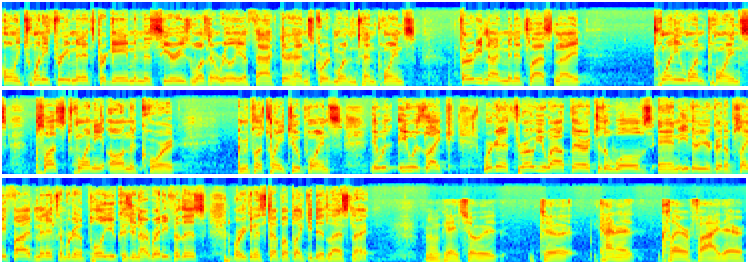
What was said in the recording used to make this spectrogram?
only 23 minutes per game in this series, wasn't really a factor, hadn't scored more than 10 points. 39 minutes last night, 21 points, plus 20 on the court. I mean, plus 22 points. It was he was like, we're going to throw you out there to the Wolves, and either you're going to play five minutes and we're going to pull you because you're not ready for this, or you're going to step up like you did last night. Okay, so it, to kind of clarify there,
